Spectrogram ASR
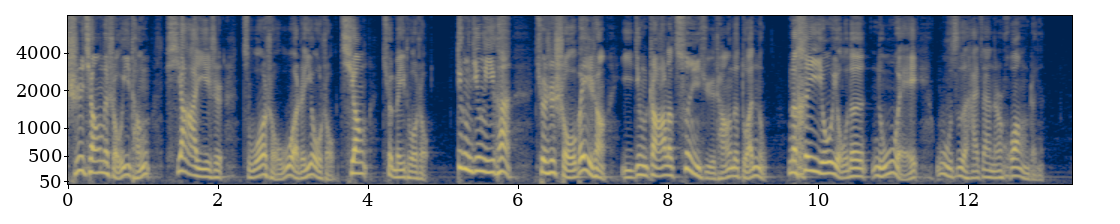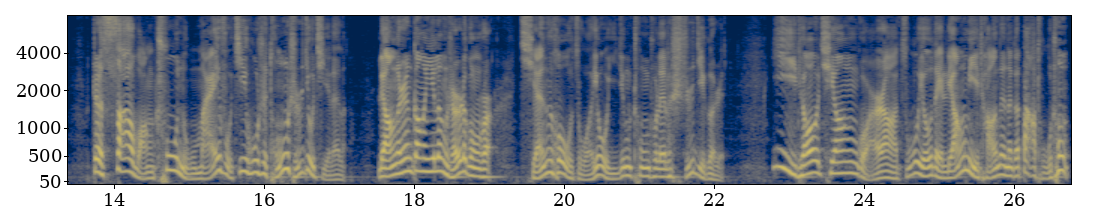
持枪的手一疼，下意识左手握着右手，枪却没脱手。定睛一看，却是手背上已经扎了寸许长的短弩，那黑黝黝的弩尾兀自还在那儿晃着呢。这撒网、出弩、埋伏几乎是同时就起来了。两个人刚一愣神的功夫，前后左右已经冲出来了十几个人。一条枪管啊，足有得两米长的那个大土铳，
